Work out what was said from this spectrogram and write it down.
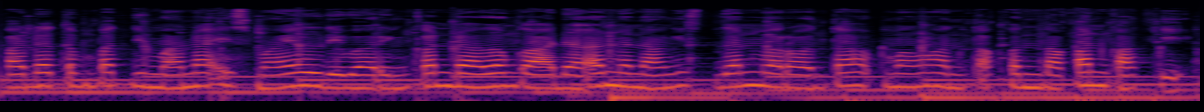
pada tempat di mana Ismail dibaringkan dalam keadaan menangis dan meronta menghentak-hentakan kaki.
